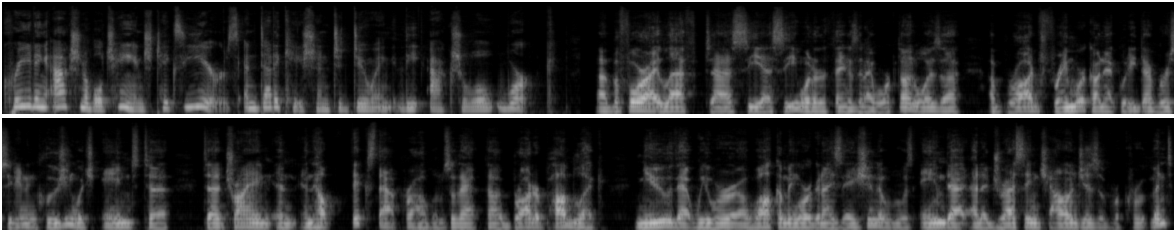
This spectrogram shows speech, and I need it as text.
creating actionable change takes years and dedication to doing the actual work. Uh, before I left uh, CSE, one of the things that I worked on was a, a broad framework on equity, diversity, and inclusion, which aimed to to try and, and, and help fix that problem so that the broader public knew that we were a welcoming organization that was aimed at, at addressing challenges of recruitment.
